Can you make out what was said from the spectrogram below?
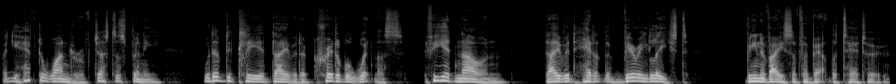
but you have to wonder if Justice Binnie would have declared David a credible witness if he had known David had at the very least been evasive about the tattoo.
